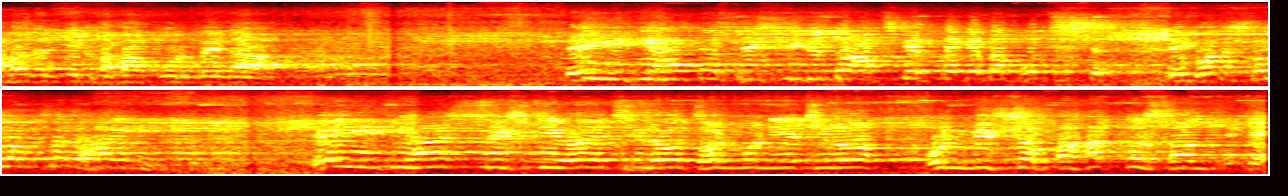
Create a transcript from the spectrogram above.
আমাদেরকে ক্ষমা করবে না। এই ইতিহাসটা সৃষ্টি কিন্তু আজকের থেকে বা পঁচিশ এই গত ষোলো বছরে হয়নি। এই ইতিহাস সৃষ্টি হয়েছিল, জন্ম নিয়েছিল উনিশশো বাহাত্তর সাল থেকে।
